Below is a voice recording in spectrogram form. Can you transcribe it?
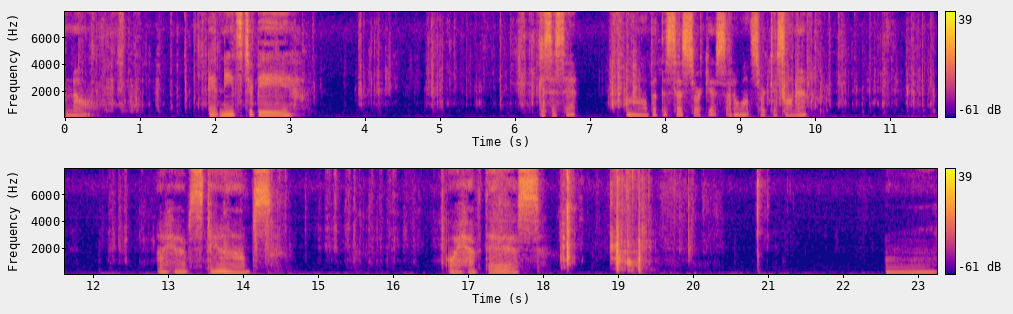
no. It needs to be Is it? Oh, but this says circus. I don't want circus on it. I have stamps. Oh, I have this. Mm,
